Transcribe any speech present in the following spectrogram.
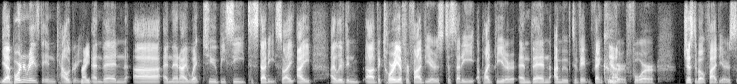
yeah, born and raised in Calgary, Right. and then, uh, and then I went to BC to study. So I, I, I lived in uh, Victoria for five years to study applied theater, and then I moved to Va- Vancouver for just about five years,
